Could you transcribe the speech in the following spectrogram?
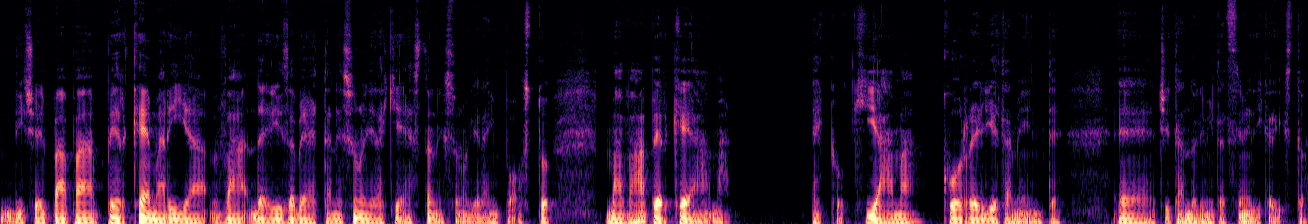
dice, il Papa perché Maria va da Elisabetta, nessuno gliel'ha chiesto, nessuno gliel'ha imposto, ma va perché ama. Ecco, chi ama corre lietamente, eh, citando l'imitazione di Cristo.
